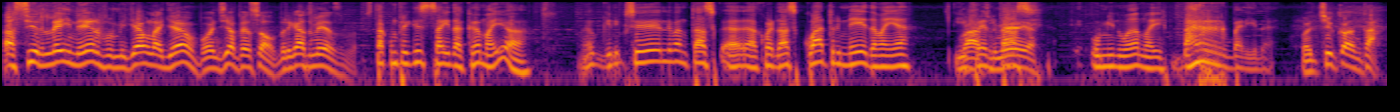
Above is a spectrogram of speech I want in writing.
A Cirlei Nervo, Miguel Laguião. Bom dia, pessoal. Obrigado mesmo. Você tá com preguiça de sair da cama aí, ó. Eu queria que você levantasse, eh, acordasse quatro e meia da manhã e Quatro e enfrentasse meia. o minuano aí. Barbaridade. Vou te contar.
